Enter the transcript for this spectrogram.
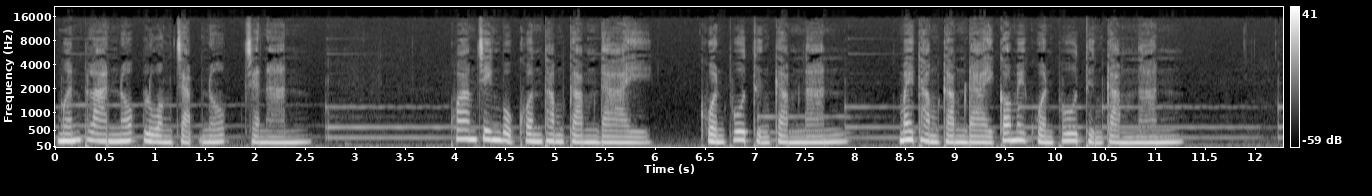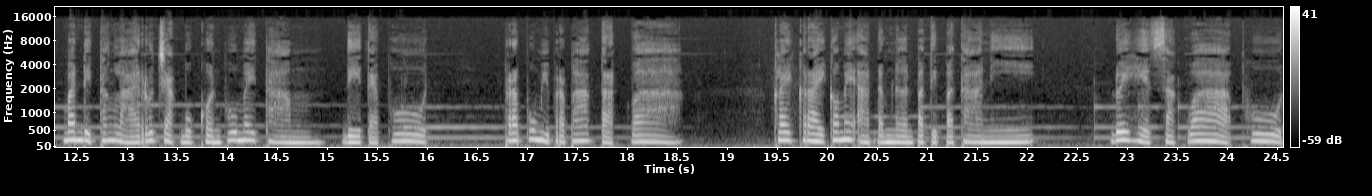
เหมือนพลานนกลวงจับนกฉะนั้น ความจริงบุคคลทำกรรมใด ควรพูดถึงกรรมนั้น ไม่ทำกรรมใดก็ไม่ควรพูดถึงกรรมนั้น บัณฑิตทั้งหลายรู้จักบุคคลผู้ไม่ทำดีแต่พูด พระผู้มีพระภาคตรัสว่า ใครๆก็ไม่อาจดำเนินปฏิปทานี้ ด้วยเหตุสักว่าพูด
